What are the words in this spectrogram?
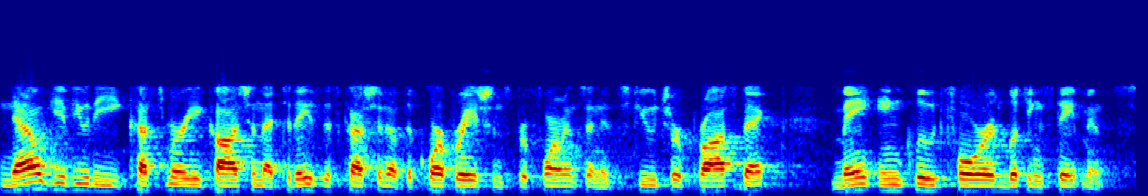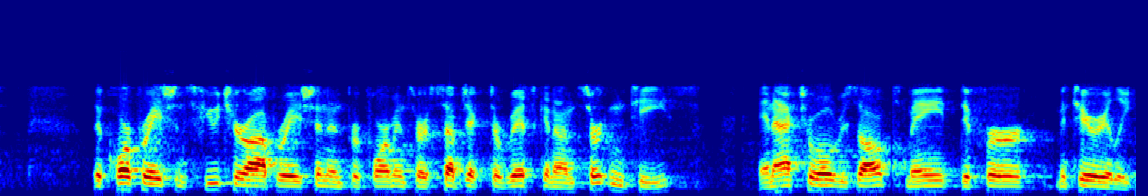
now give you the customary caution that today's discussion of the corporation's performance and its future prospect may include forward-looking statements. The corporation's future operation and performance are subject to risk and uncertainties, and actual results may differ materially.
